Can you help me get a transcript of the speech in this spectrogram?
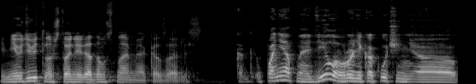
И неудивительно, что они рядом с нами оказались. Как- понятное дело, вроде как очень э,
